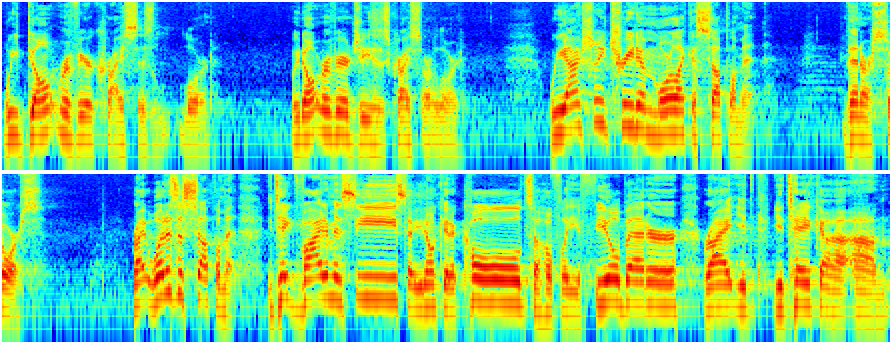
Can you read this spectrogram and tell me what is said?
we don't revere Christ as Lord. We don't revere Jesus Christ our Lord. We actually treat him more like a supplement than our source. Right? What is a supplement? You take vitamin C so you don't get a cold, so hopefully you feel better, right? You, you take a, um,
